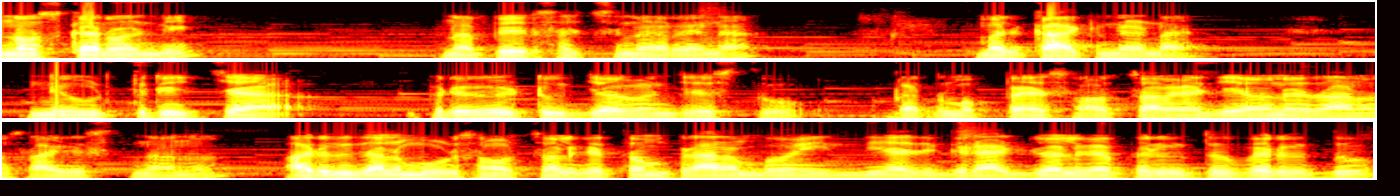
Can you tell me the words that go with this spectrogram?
నమస్కారం అండి. నా పేరు సత్యనారాయణ. మాది కాకినాడ. నేను వృత్తిరీత్యా ప్రైవేట్ ఉద్యోగం చేస్తూ గత ముప్పై సంవత్సరాలుగా జీవన విధానం సాగిస్తున్నాను. అరుగుదల మూడు సంవత్సరాల క్రితం ప్రారంభమైంది. అది గ్రాడ్యువల్గా పెరుగుతూ పెరుగుతూ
